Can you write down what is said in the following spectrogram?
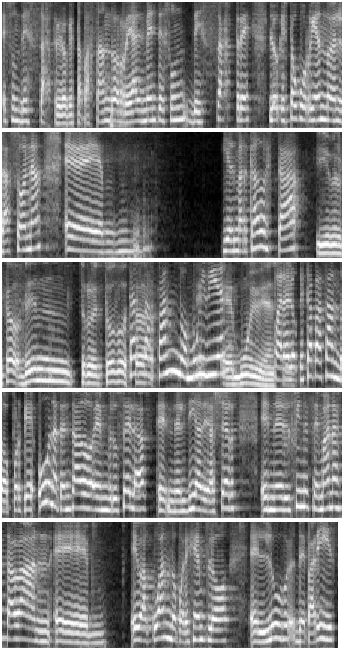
es un desastre lo que está pasando, realmente es un desastre lo que está ocurriendo en la zona. Eh, y el mercado está Y el mercado, dentro de todo, está está. zafando muy eh, bien, eh, muy bien. para sí. lo que está pasando, porque hubo un atentado en Bruselas en el día de ayer, en el fin de semana estaban eh, evacuando, por ejemplo, el Louvre de París,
